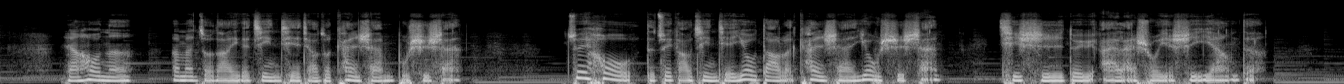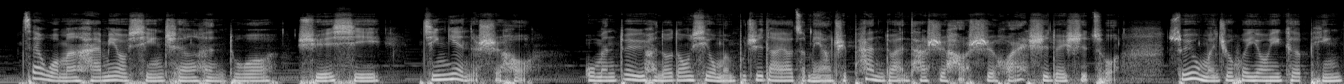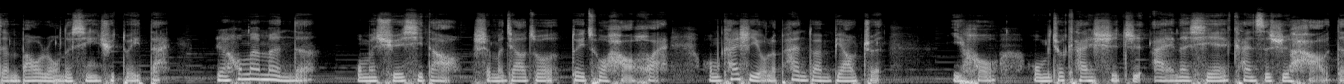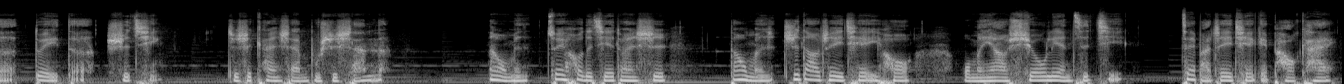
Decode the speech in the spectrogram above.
然后呢，慢慢走到一个境界，叫做看山不是山。最后的最高境界又到了看山又是山，其实对于爱来说也是一样的。在我们还没有形成很多学习经验的时候，我们对于很多东西我们不知道要怎么样去判断它是好是坏是对是错，所以我们就会用一颗平等包容的心去对待，然后慢慢的。我们学习到什么叫做对错好坏，我们开始有了判断标准，以后我们就开始只爱那些看似是好的、对的事情，只是看山不是山了。那我们最后的阶段是，当我们知道这一切以后，我们要修炼自己，再把这一切给抛开，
